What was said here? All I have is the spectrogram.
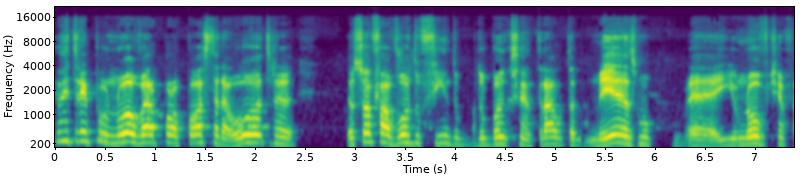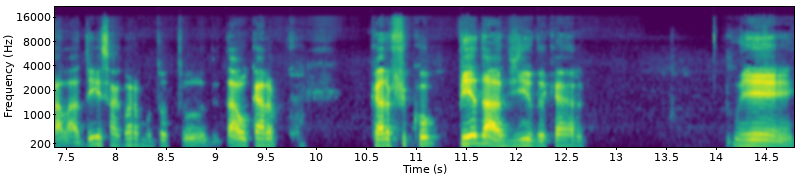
eu entrei por novo, a proposta era outra. Eu sou a favor do fim do, do Banco Central mesmo, é, e o novo tinha falado isso, agora mudou tudo e tal. O cara, o cara ficou pé da vida, cara. E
